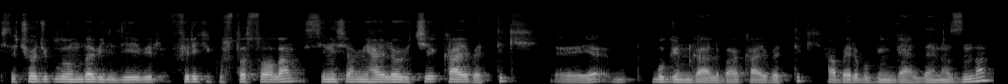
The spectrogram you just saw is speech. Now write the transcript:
işte çocukluğunda bildiği bir frikik ustası olan Sinisa Mihailovic'i kaybettik. Ee, bugün galiba kaybettik. Haberi bugün geldi en azından.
